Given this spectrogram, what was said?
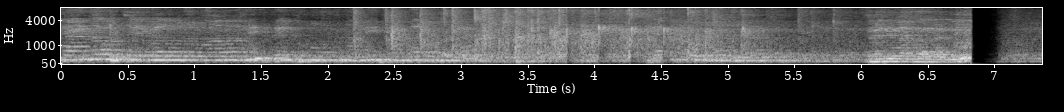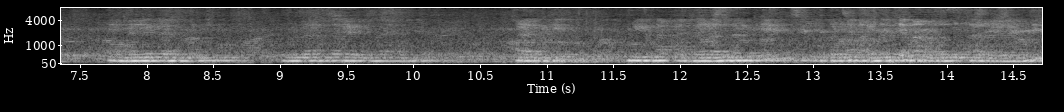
హ్యాండ్ ఓవర్ చేయగలమని తెలుపుకుంటున్నాను. ధన్యవాదాలండి. మిగతా వచ్చిన అందరికీ నా నమస్కారాలండి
